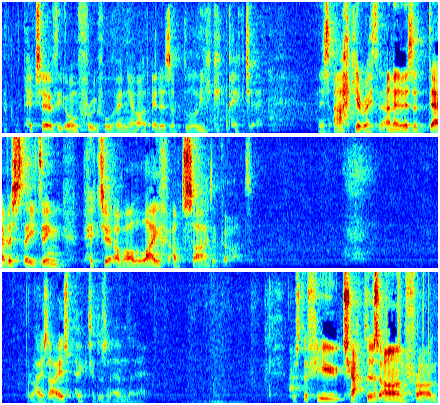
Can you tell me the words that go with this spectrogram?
The picture of the unfruitful vineyard, it is a bleak picture. It is accurate and it is a devastating picture of our life outside of God. But Isaiah's picture doesn't end there. Just a few chapters on from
